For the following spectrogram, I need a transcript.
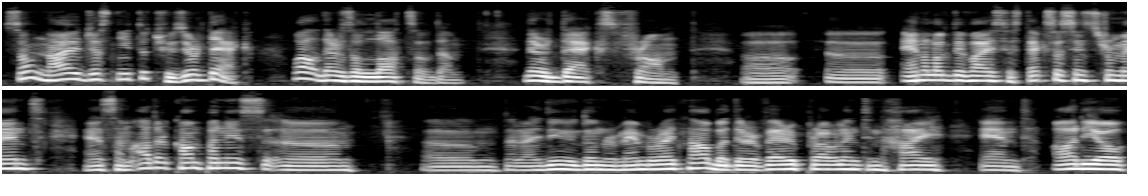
So now you just need to choose your DAC. Well, there's a lot of them. There are DACs from uh, uh, analog devices, Texas Instruments, and some other companies uh, um, that I don't remember right now, but they're very prevalent in high-end audio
